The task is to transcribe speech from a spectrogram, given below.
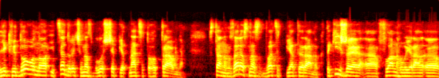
ліквідовано, і це, до речі, у нас було ще 15 травня. Станом зараз у нас 25 ранок. Такий же е, фланговий е,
